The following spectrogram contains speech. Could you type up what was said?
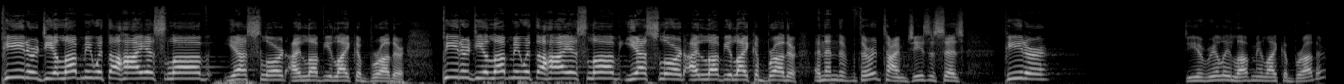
Peter, do you love me with the highest love? Yes, Lord, I love you like a brother. Peter, do you love me with the highest love? Yes, Lord, I love you like a brother. And then the third time, Jesus says, Peter, do you really love me like a brother?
